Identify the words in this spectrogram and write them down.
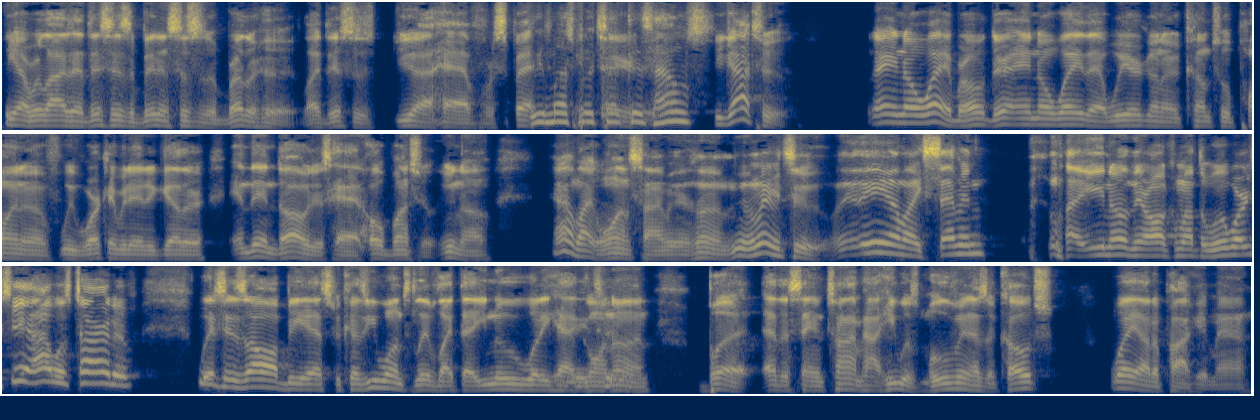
you gotta realize that this is a business. This is a brotherhood. Like this is you gotta have respect. We must protect integrity. this house. You got to. There ain't no way, bro. There ain't no way that we're gonna come to a point of we work every day together, and then dog just had a whole bunch of, you know, yeah, like one time, you know, maybe two, yeah, like seven, like you know, and they're all come out the woodworks. Yeah, I was tired of, which is all BS because you wanted to live like that. You knew what he had Me going too. on, but at the same time, how he was moving as a coach, way out of pocket, man.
